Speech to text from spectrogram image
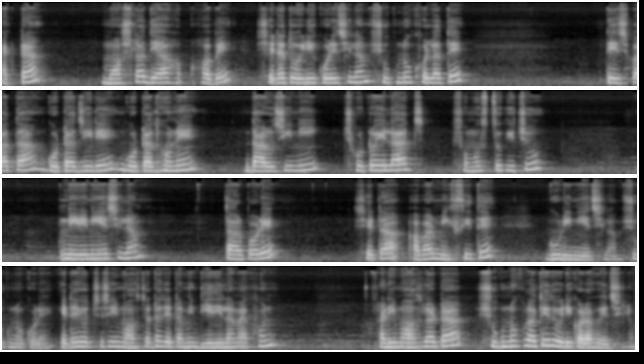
একটা মশলা দেওয়া হবে, সেটা তৈরি করেছিলাম শুকনো খোলাতে। তেজপাতা, গোটা জিরে, গোটা ধনে, দারুচিনি, ছোটো এলাচ, সমস্ত কিছু নেড়ে নিয়েছিলাম। তারপরে সেটা আবার মিক্সিতে গুঁড়ি নিয়েছিলাম শুকনো করে। এটাই হচ্ছে সেই মশলাটা যেটা আমি দিয়ে দিলাম এখন। আর এই মশলাটা শুকনো খোলাতেই তৈরি করা হয়েছিল।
